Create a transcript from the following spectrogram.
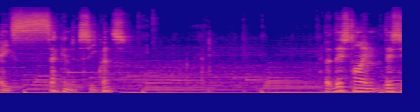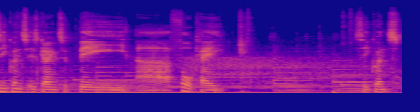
a second sequence. But this time, this sequence is going to be a 4K sequence,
